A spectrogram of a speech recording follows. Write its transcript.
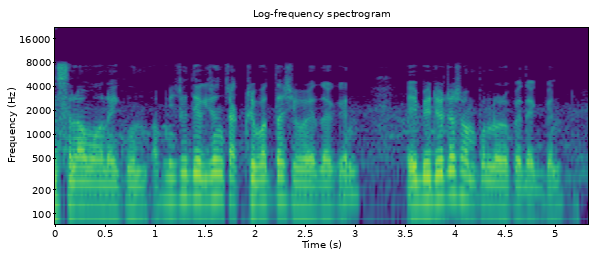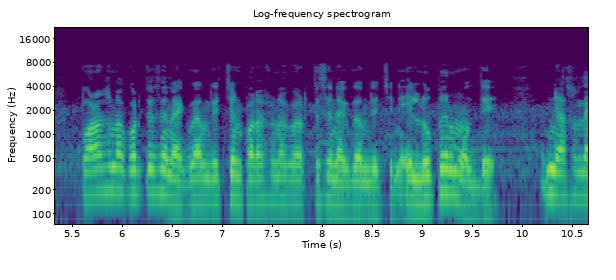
আসসালামু আলাইকুম। আপনি যদি একজন চাকরি প্রত্যাশী হয়ে থাকেন, এই ভিডিওটা সম্পূর্ণরূপে দেখবেন। পড়াশোনা করতেছেন এক্সাম দিচ্ছেন, পড়াশোনা করতেছেন এক্সাম দিচ্ছেন, এই লোপের মধ্যে আপনি আসলে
